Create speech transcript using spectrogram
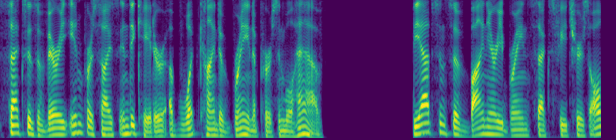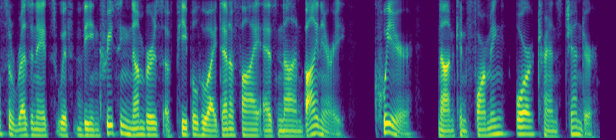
sex is a very imprecise indicator of what kind of brain a person will have. The absence of binary brain sex features also resonates with the increasing numbers of people who identify as non binary, queer, non-conforming, or transgender.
